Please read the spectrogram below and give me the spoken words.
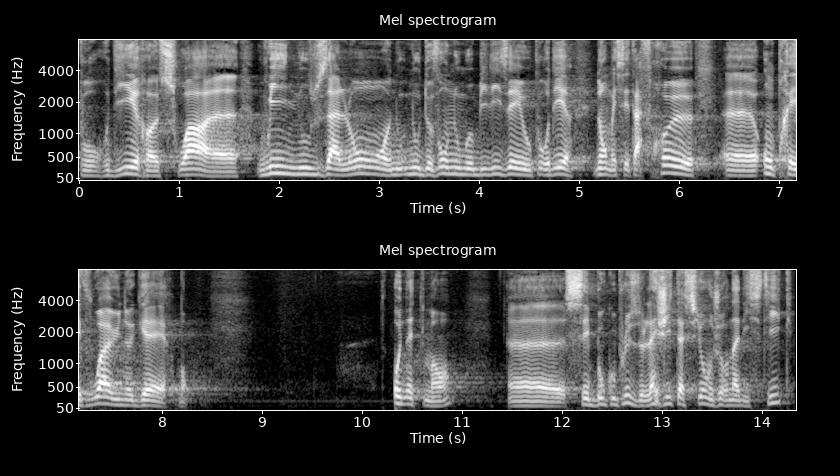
pour dire euh, soit oui, nous allons, nous, devons nous mobiliser, ou pour dire non, mais c'est affreux, on prévoit une guerre. Bon. Honnêtement, c'est beaucoup plus de l'agitation journalistique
